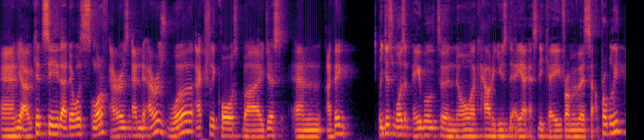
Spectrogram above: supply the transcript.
And yeah, we could see that there was a lot of errors, and the errors were actually caused by just, and I think we just wasn't able to know like how to use the AI SDK from itself properly.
